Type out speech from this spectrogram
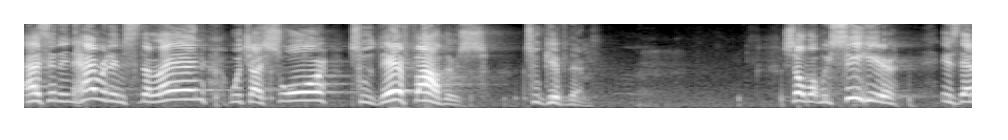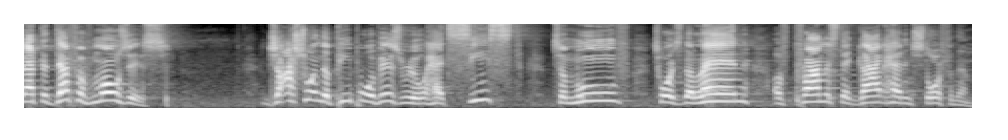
as an inheritance the land which I swore to their fathers to give them. So, what we see here is that at the death of Moses, Joshua and the people of Israel had ceased to move towards the land of promise that God had in store for them.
